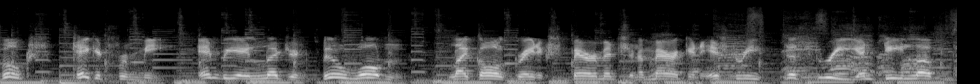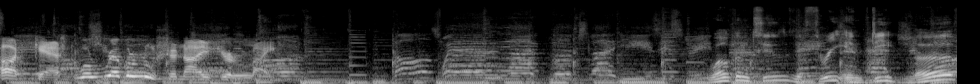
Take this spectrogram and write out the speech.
Folks, take it from me, NBA legend Bill Walton. Like all great experiments in American history, the 3 and D Love podcast will revolutionize your life. Welcome to the 3 and D Love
